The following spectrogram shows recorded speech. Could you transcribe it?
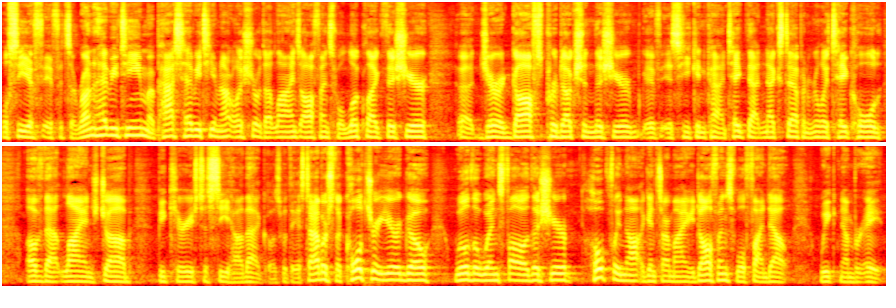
we'll see if, if it's a run heavy team, a pass heavy team. Not really sure what that Lions offense will look like this year. Uh, Jared Goff's production this year, if, if he can kind of take that next step and really take hold of that Lions job, be curious to see how that goes. But they established the culture a year ago. Will the wins follow this year? Hopefully not against our Miami Dolphins. We'll find out week number eight.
